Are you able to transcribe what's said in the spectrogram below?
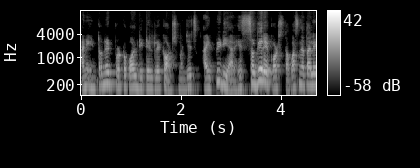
आणि इंटरनेट प्रोटोकॉल डिटेल रेकॉर्ड्स म्हणजेच आय पी डी आर हे सगळे रेकॉर्ड्स तपासण्यात आले.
